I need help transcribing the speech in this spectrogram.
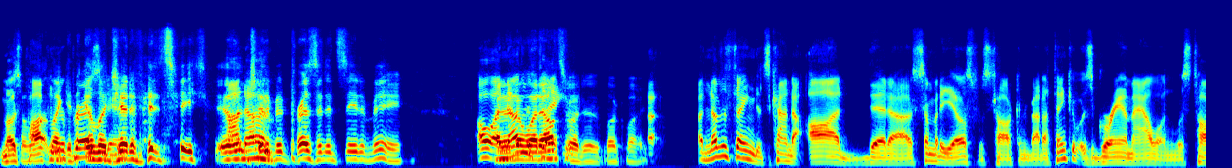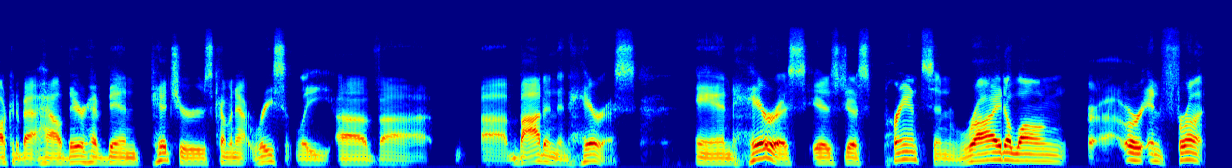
most popular like an president. illegitimate, know. illegitimate presidency to me. oh I don't another know what thing, else would it look like. another thing that's kind of odd that uh, somebody else was talking about i think it was graham allen was talking about how there have been pictures coming out recently of uh, uh, biden and harris and harris is just prancing right along uh, or in front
